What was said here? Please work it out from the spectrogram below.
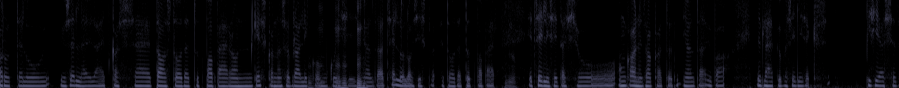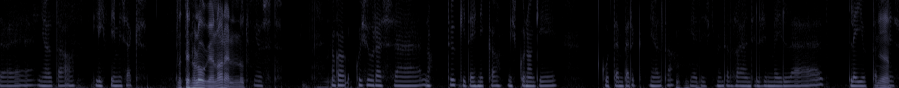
arutelu ju selle üle, et kas äh, taastoodetud paber on keskkonnasõbralikum mm -hmm. kui mhm, siis -hmm. nii-öelda tselluloosist toodetud paber. Yeah.. et selliseid asju on ka nüüd hakatud nii-öelda juba, nüüd läheb juba selliseks pisiasjade nii-öelda lihvimiseks. no tehnoloogia on arenenud. just. aga kusjuures noh, trükitehnika, mis kunagi Gutenberg nii-öelda mhm. viieteistkümnendal sajandil siin meil leiutas, siis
